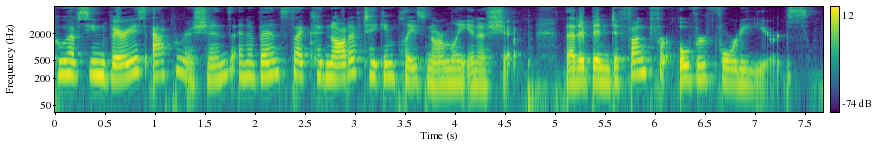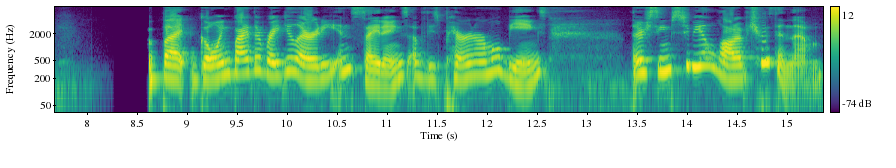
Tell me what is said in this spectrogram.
who have seen various apparitions and events that could not have taken place normally in a ship that had been defunct for over 40 years. But going by the regularity in sightings of these paranormal beings, there seems to be a lot of truth in them.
